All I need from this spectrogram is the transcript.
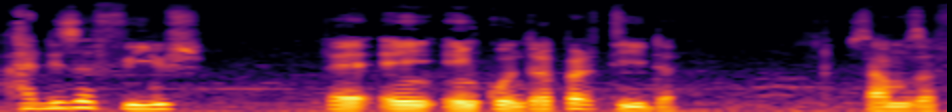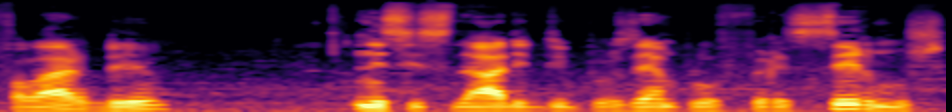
há desafios eh, em, em contrapartida. Estamos a falar de necessidade de, por exemplo, oferecermos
